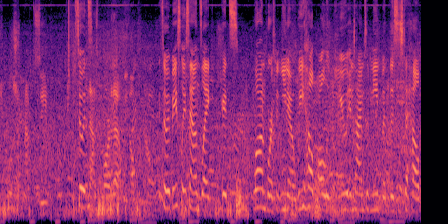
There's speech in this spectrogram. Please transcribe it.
people shouldn't have to see, So and it's part of that, we help them out. so it basically sounds like it's law enforcement. You know, we help all of you in times of need, but this is to help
